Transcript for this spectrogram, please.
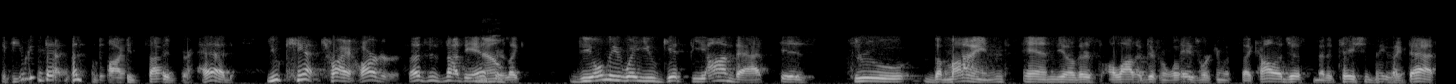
if you get that mental block inside of your head, you can't try harder. That's just not the answer. No. Like, the only way you get beyond that is through the mind and you know there's a lot of different ways working with psychologists meditation things like that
